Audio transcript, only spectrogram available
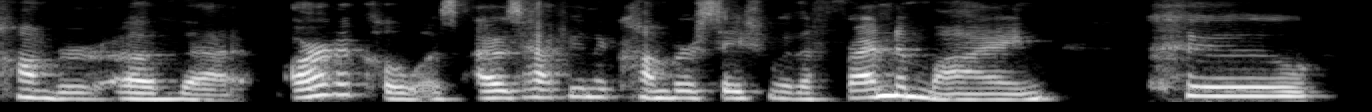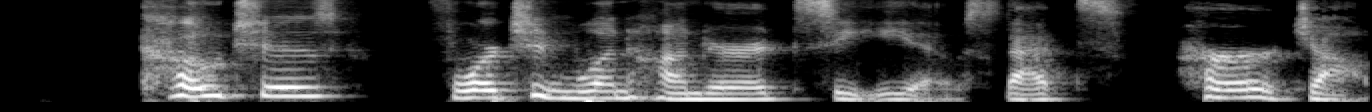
conver- of that article was i was having a conversation with a friend of mine who coaches fortune 100 ceos that's her job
